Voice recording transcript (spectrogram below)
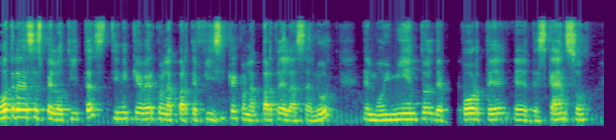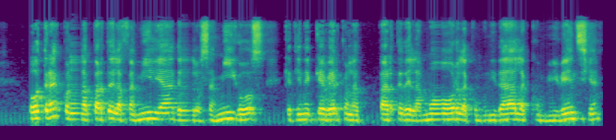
Otra de esas pelotitas tiene que ver con la parte física, con la parte de la salud, el movimiento, el deporte, el descanso. Otra con la parte de la familia, de los amigos, que tiene que ver con la parte del amor, la comunidad, la convivencia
